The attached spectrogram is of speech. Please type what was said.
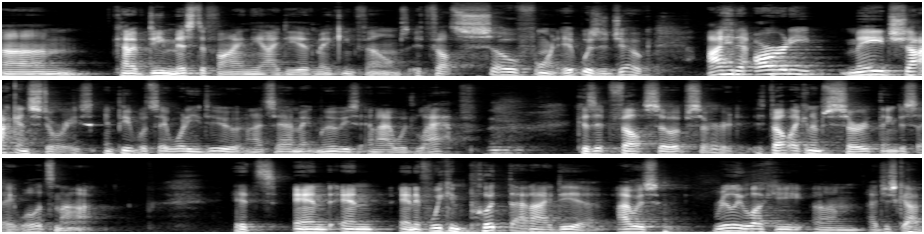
um, kind of demystifying the idea of making films. It felt so foreign. It was a joke. I had already made Shotgun Stories, and people would say, "What do you do?" And I'd say, "I make movies," and I would laugh because it felt so absurd. It felt like an absurd thing to say. Well, it's not. It's and and and if we can put that idea, I was really lucky. Um, I just got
